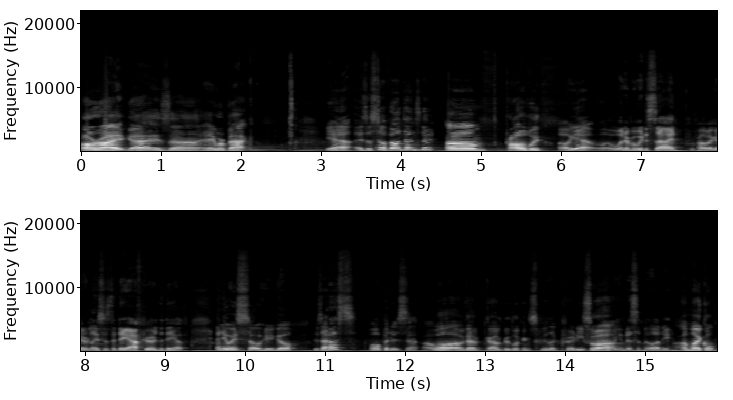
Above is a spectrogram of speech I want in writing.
All right, guys. Uh, hey, we're back. Yeah, is it still Valentine's Day? Um, probably. Oh yeah, wh- whatever we decide, we're probably gonna release this the day after or the day of. Anyways, so here you go. Is that us? I hope it is. Yeah. Well, uh, that guy was good looking. So We look pretty So, for uh, having a disability. I'm Michael,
